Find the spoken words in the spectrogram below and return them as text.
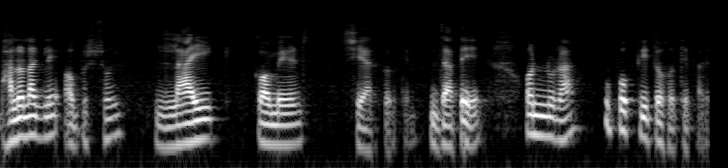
ভালো লাগলে অবশ্যই লাইক, কমেন্টস, শেয়ার করবেন, যাতে অন্যরা উপকৃত হতে পারে।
